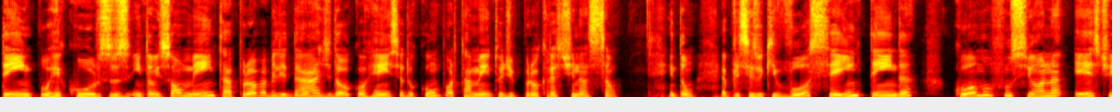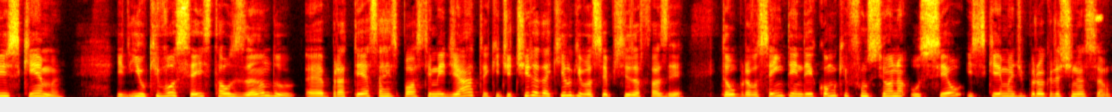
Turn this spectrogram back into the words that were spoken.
tempo, recursos, então isso aumenta a probabilidade da ocorrência do comportamento de procrastinação. Então, é preciso que você entenda como funciona este esquema e, e o que você está usando é, para ter essa resposta imediata, que te tira daquilo que você precisa fazer. Então, para você entender como que funciona o seu esquema de procrastinação.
